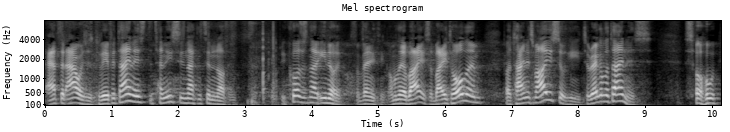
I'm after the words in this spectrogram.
after hours is kaveh for tinus, the tinus is not considered nothing because it's not inoy of anything. Amalei Abayis, Abayi told him, but tainis ma'ayisuhi, to regular tainis. So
